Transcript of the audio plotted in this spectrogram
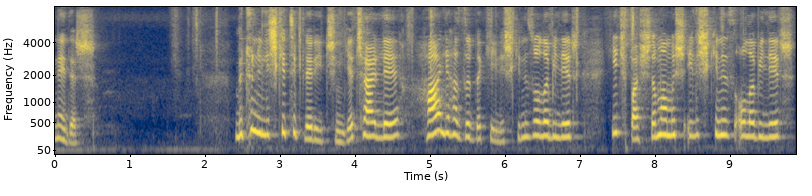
nedir? Bütün ilişki tipleri için geçerli. Hali hazırdaki ilişkiniz olabilir. Hiç başlamamış ilişkiniz olabilir.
